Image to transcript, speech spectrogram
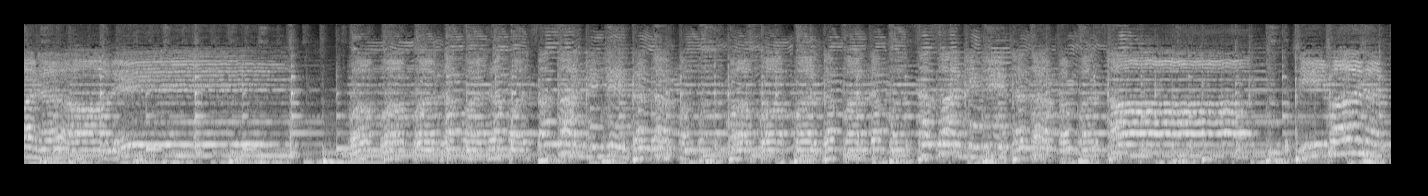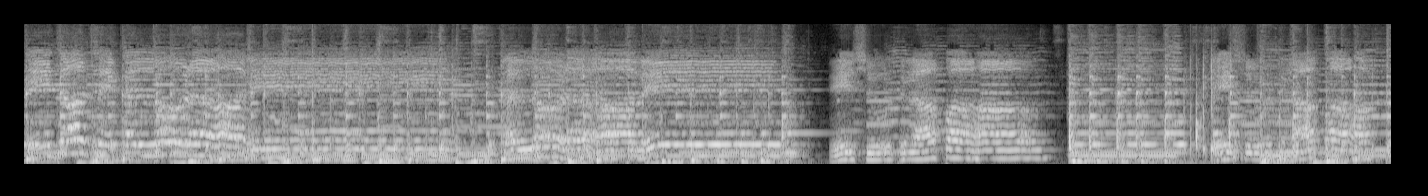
उधान आले प प प ध प ध प सा सा नि नि ध ध प प प प ध प ध प सा सा नि नि ध ध प प सा जीवन तेजाचे कल्लोळ आले कल्लोळ आले येशू तुला पहा येशू तुला पहा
